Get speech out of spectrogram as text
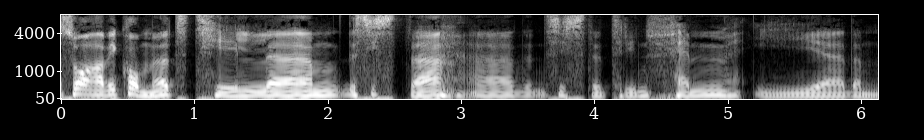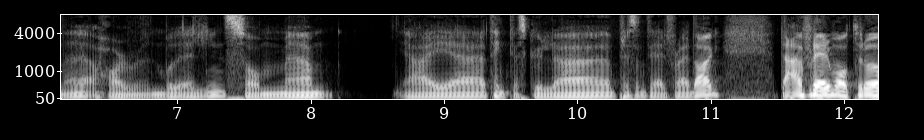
så har vi kommet til det siste, det siste trinn fem i denne Harvard-modellen som jeg eh, tenkte jeg skulle presentere for deg i dag. Det er flere måter å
